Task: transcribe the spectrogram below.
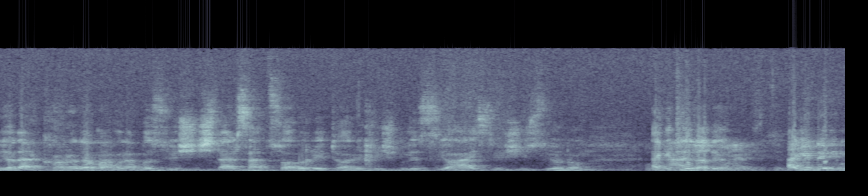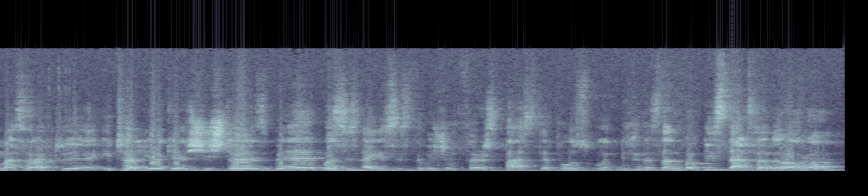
یا در کانادا معمولا با 36 درصد سابقه تاریخیش بوده. 38 36 39 اگه تعداد اگه بریم مثلا توی ایتالیا که 6 تا حزبه با سیست اگه سیستمشون فرست پست پست بود می‌تونستن با 20 درصد آرا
